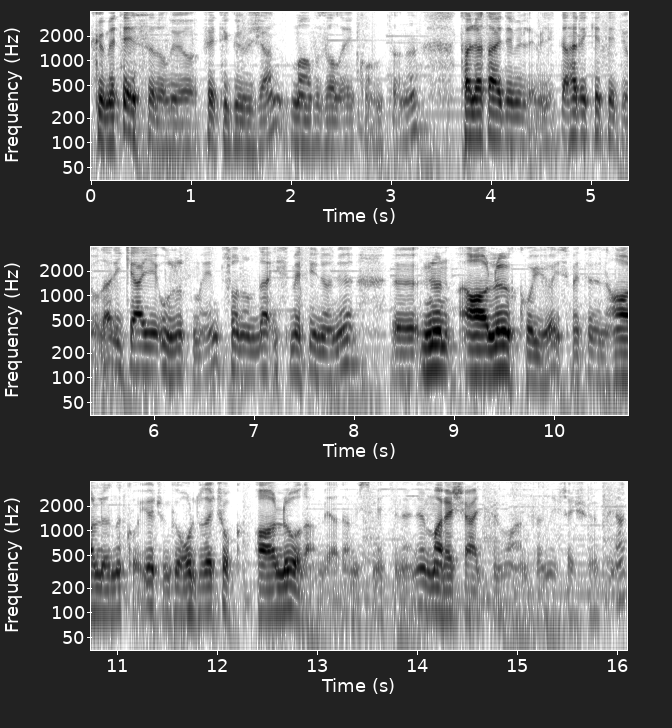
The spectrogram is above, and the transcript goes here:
hükümeti esir alıyor Fethi Gürcan, Muhafız Alayı Komutanı. Talat Aydemir'le birlikte hareket ediyorlar. Hikayeyi uzutmayayım. Sonunda İsmet İnönü'nün ağırlığı koyuyor. İsmet İnönü ağırlığını koyuyor. Çünkü orduda çok ağırlığı olan bir adam İsmet İnönü. Mareşal ünvanını taşıyor falan.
